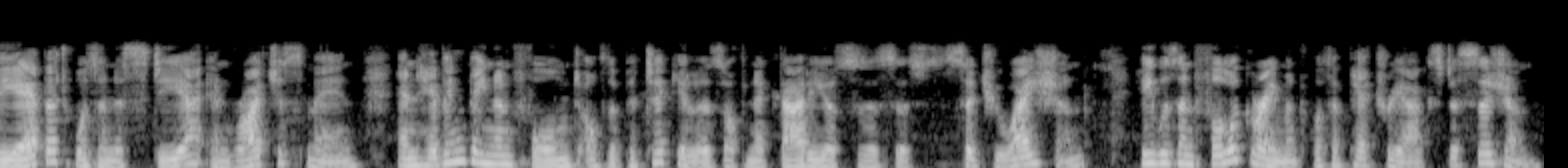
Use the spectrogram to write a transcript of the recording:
The abbot was an austere and righteous man, and having been informed of the particulars of Nectarios' situation, he was in full agreement with the patriarch's decision.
